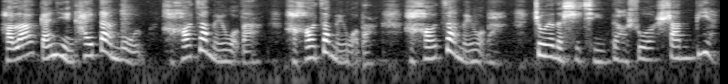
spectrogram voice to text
好了，赶紧开弹幕，好好赞美我吧，好好赞美我吧，好好赞美我吧。重要的事情都要说三遍。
